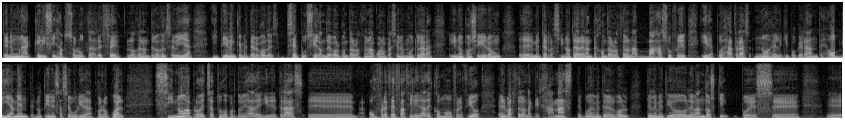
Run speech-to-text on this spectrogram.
tienen una crisis absoluta de fe los delanteros del Sevilla y tienen que meter goles. Se pusieron de gol contra el Barcelona con ocasiones muy claras y no consiguieron eh, meterlas. Si no te adelantas contra el Barcelona, vas a sufrir. Y después atrás no es el equipo que era antes. Obviamente, no tiene esa seguridad. Con lo cual, si no aprovechas tus oportunidades y detrás eh, ofreces facilidades como ofreció el Barcelona, que jamás te puede meter el gol que le metió Lewandowski, pues... Eh, eh,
